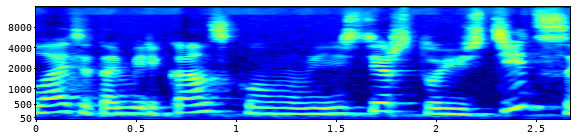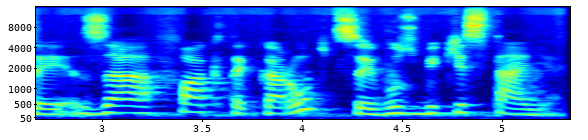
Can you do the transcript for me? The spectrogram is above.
платит американскому Министерству юстиции за факты коррупции в Узбекистане?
